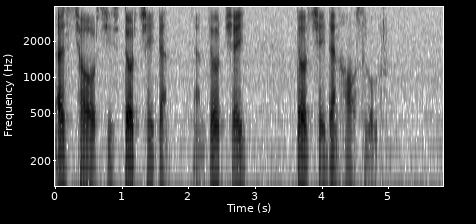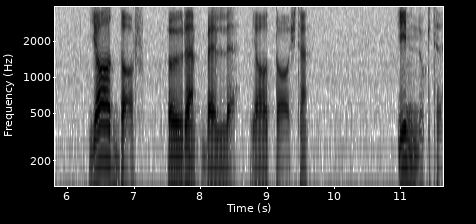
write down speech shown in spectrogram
Ez çağır çiz, dört şeyden. Yani dört şey, dört şeyden hasıl olur. Yad dar, öğren, belle, yad daşten. İn nükte,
